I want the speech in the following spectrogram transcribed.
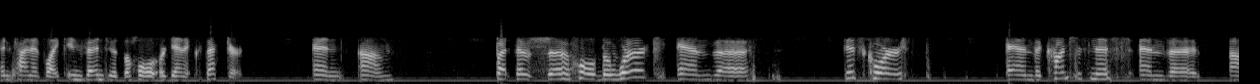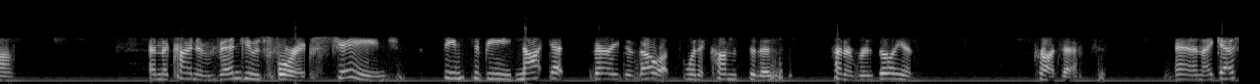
and kind of like invented the whole organic sector. And, um, but the the whole the work and the discourse and the consciousness and the uh, and the kind of venues for exchange seems to be not yet very developed when it comes to this kind of resilience project. And I guess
